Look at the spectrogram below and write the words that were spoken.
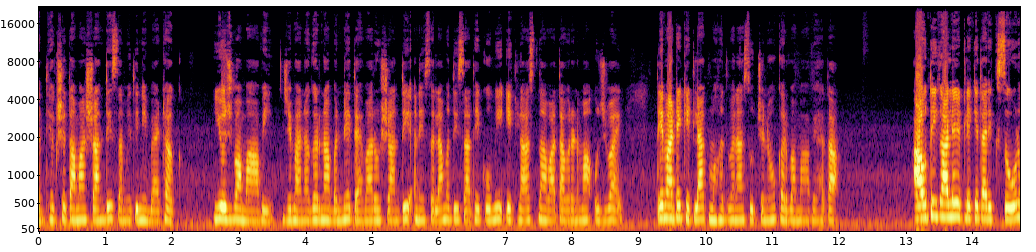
અધ્યક્ષતામાં શાંતિ સમિતિની બેઠક યોજવામાં આવી, જેમાં નગરના બંને તહેવારો શાંતિ અને સલામતી સાથે કોમી એકલાસના વાતાવરણમાં ઉજવાય, તે માટે કેટલાક મહત્વના સૂચનો કરવામાં આવ્યા હતા. આવતીકાલે એટલે કે તારીખ સોળ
